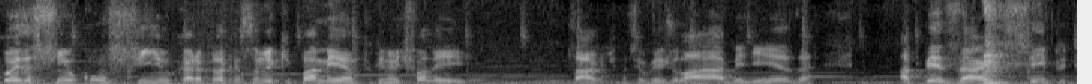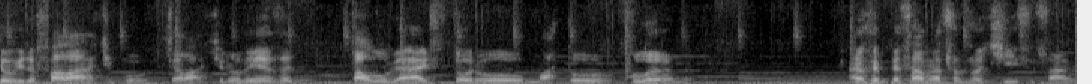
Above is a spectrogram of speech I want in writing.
Coisa assim eu confio, cara, pela questão do equipamento, que nem eu te falei. Sabe? Tipo assim, eu vejo lá, beleza. Apesar de sempre ter ouvido falar, tipo, sei lá, tirolesa, tal lugar estourou, matou fulano. Aí eu sempre pensava nessas notícias, sabe?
